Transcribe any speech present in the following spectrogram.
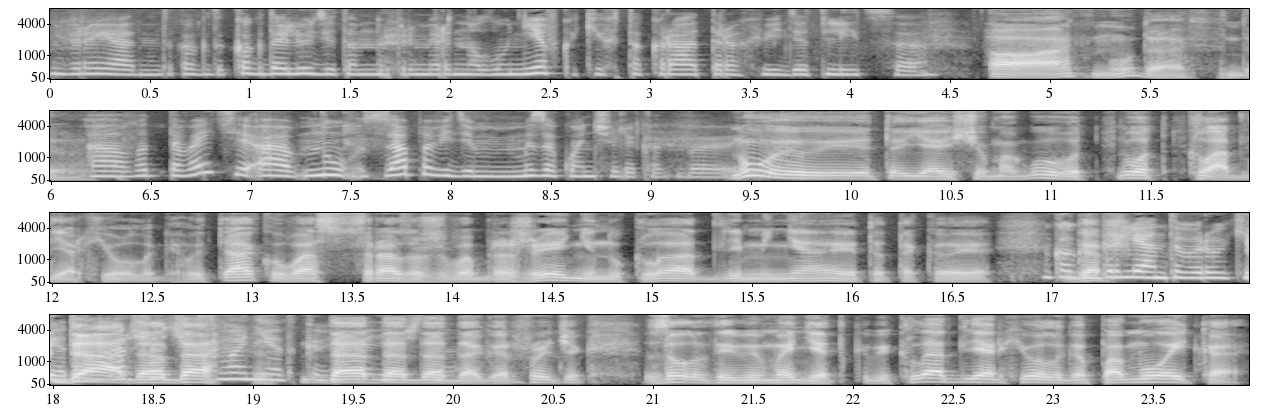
Невероятно. Это когда, когда люди там, например, на Луне в каких-то кратерах видят лица. А, ну да, да. А вот давайте, а, ну, с заповедями мы закончили как бы. Ну, это я еще могу, вот, ну, вот клад для археолога. Вот так у вас сразу же воображение, ну, клад для меня это такая... Ну, как горш... в бриллиантовой руке, да, да, да. с монетками, Да, конечно. да, да, да, горшочек с золотыми монетками. Клад для археолога, помойка.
